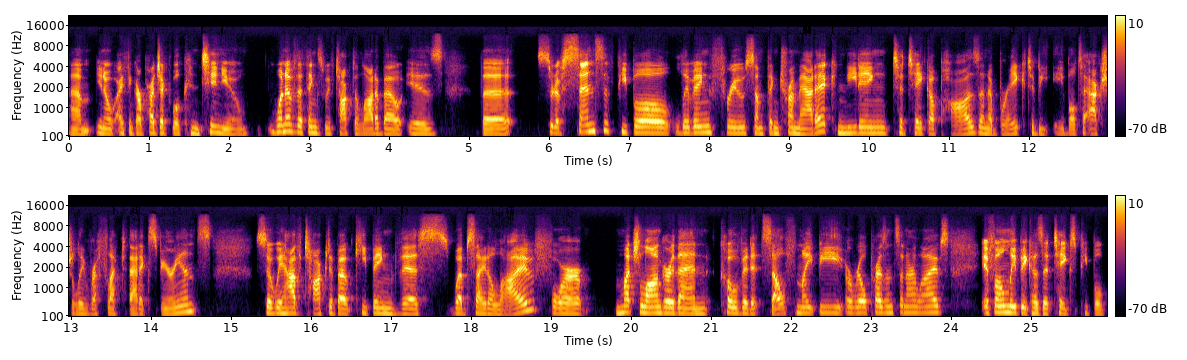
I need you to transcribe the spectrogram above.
Um, you know, I think our project will continue. One of the things we've talked a lot about is the sort of sense of people living through something traumatic, needing to take a pause and a break to be able to actually reflect that experience. So we have talked about keeping this website alive for much longer than COVID itself might be a real presence in our lives, if only because it takes people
